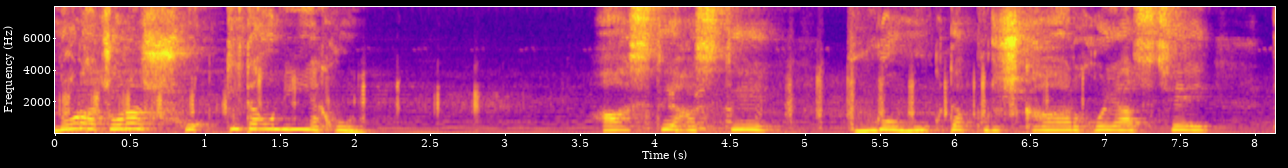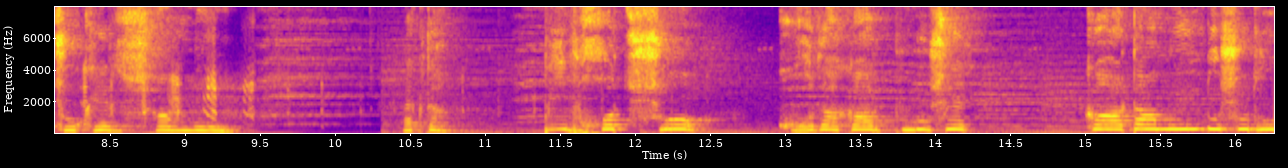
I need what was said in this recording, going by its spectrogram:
নড়াচড়ার শক্তিটাও নেই এখন। আস্তে আস্তে পুরো মুখটা পরিষ্কার হয়ে আসছে চোখের সামনে। একটা বিভৎস কদাকার পুরুষের কাটা মুন্ডু শুধু,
